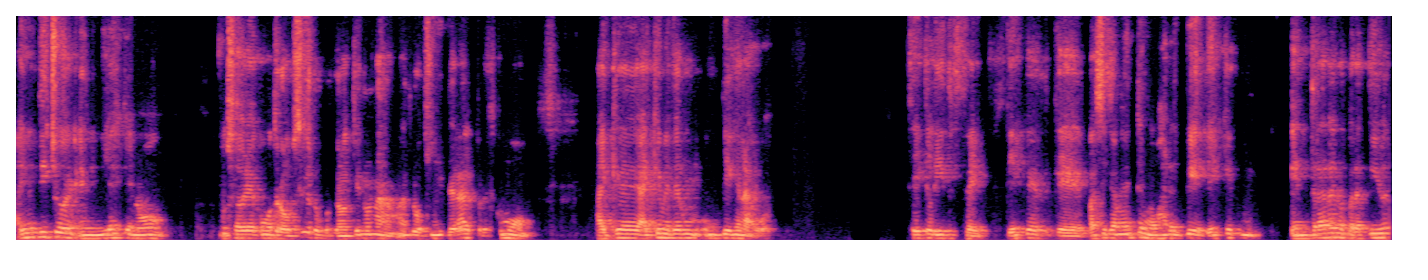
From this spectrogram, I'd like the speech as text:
Hay un dicho en, inglés que no, no sabría cómo traducirlo porque no tiene una, traducción literal, pero es como hay que, hay que meter un, pie en el agua. Take a lead faith. Tienes que, que, básicamente mojar el pie, tienes que entrar en la operativa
